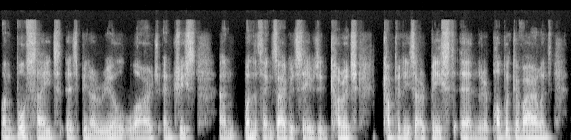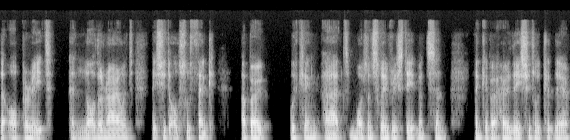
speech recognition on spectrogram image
on both sides. It's been a real large increase, and one of the things I would say is encourage companies that are based in the Republic of Ireland that operate in Northern Ireland, they should also think about looking at modern slavery statements and think about how they should look at their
